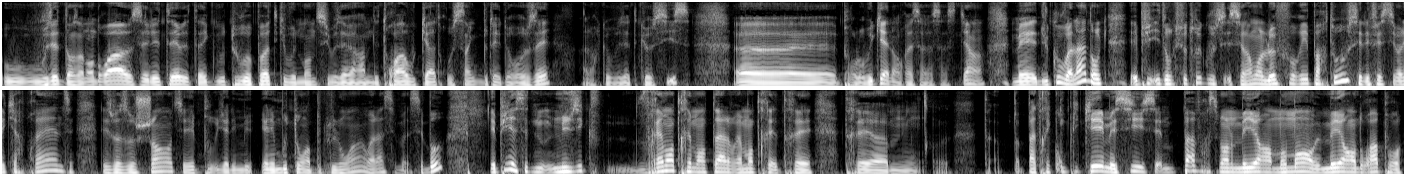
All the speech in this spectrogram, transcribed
où vous êtes dans un endroit, c'est l'été, vous êtes avec tous vos potes qui vous demandent si vous avez ramené trois ou quatre ou cinq bouteilles de rosé alors que vous êtes que 6 euh, pour le week-end en vrai ça, ça se tient hein. mais du coup voilà donc et puis donc ce truc où c'est vraiment l'euphorie partout c'est les festivals qui reprennent les oiseaux chantent il y y y a les moutons un peu plus loin voilà c'est beau et puis il y a cette musique vraiment très mentale vraiment très très très euh, pas très compliquée mais si c'est pas forcément le meilleur moment le meilleur endroit pour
